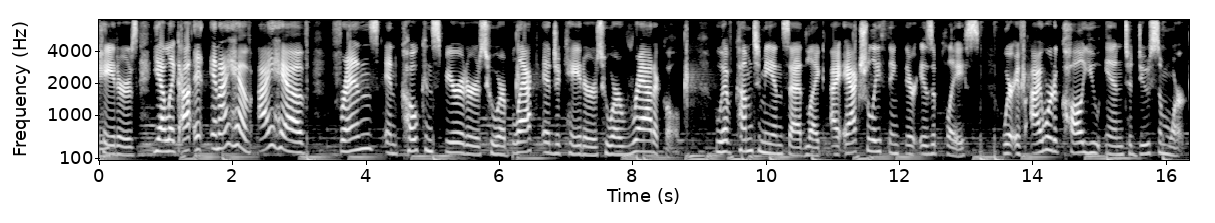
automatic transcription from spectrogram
educators. Yeah, like, I, and and I have, I have friends and co-conspirators who are black educators who are radical who have come to me and said like i actually think there is a place where if i were to call you in to do some work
